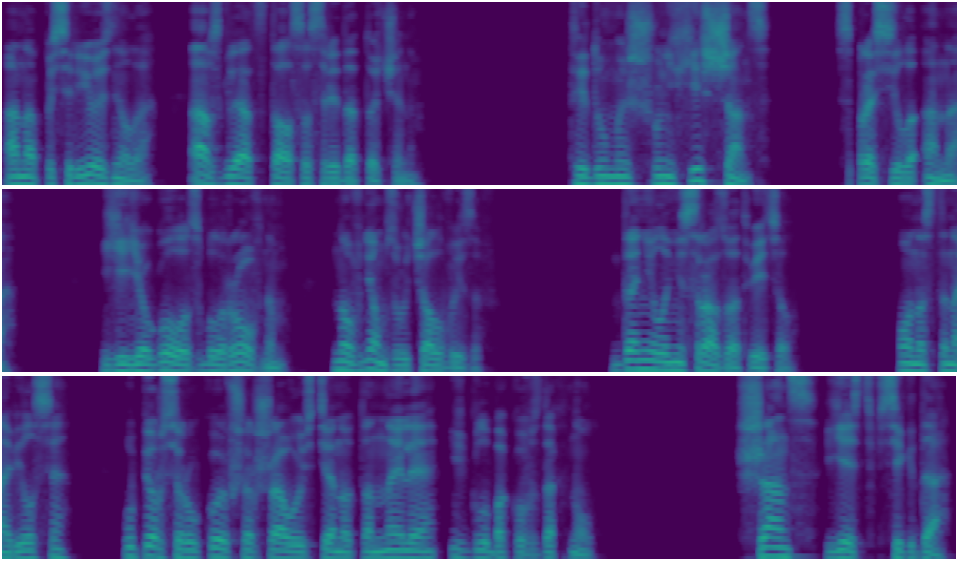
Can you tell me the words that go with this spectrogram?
Она посерьезнела, а взгляд стал сосредоточенным. «Ты думаешь, у них есть шанс?» — спросила она. Ее голос был ровным, но в нем звучал вызов. Данила не сразу ответил. Он остановился, уперся рукой в шершавую стену тоннеля и глубоко вздохнул. «Шанс есть всегда»,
